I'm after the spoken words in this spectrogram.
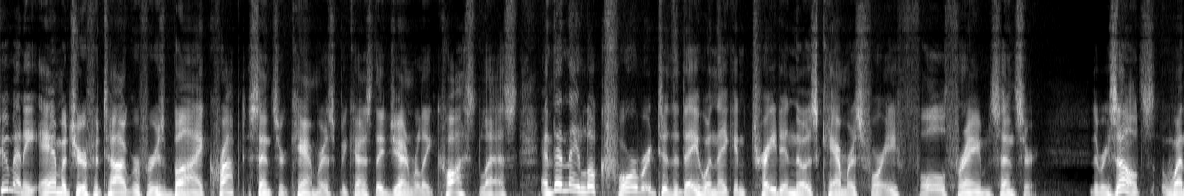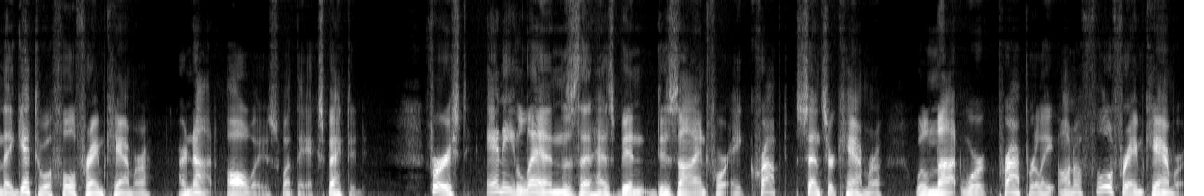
Too many amateur photographers buy cropped sensor cameras because they generally cost less, and then they look forward to the day when they can trade in those cameras for a full frame sensor. The results, when they get to a full frame camera, are not always what they expected. First, any lens that has been designed for a cropped sensor camera will not work properly on a full frame camera.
